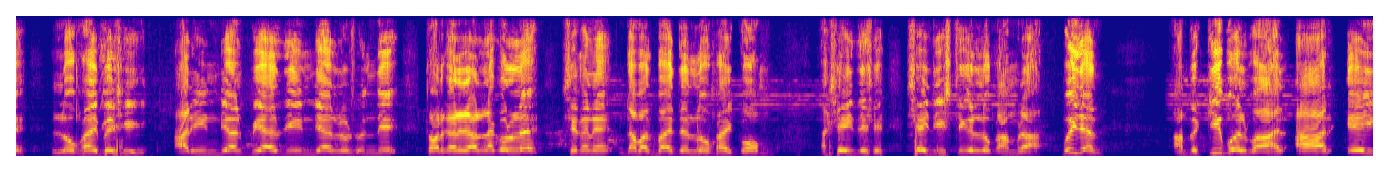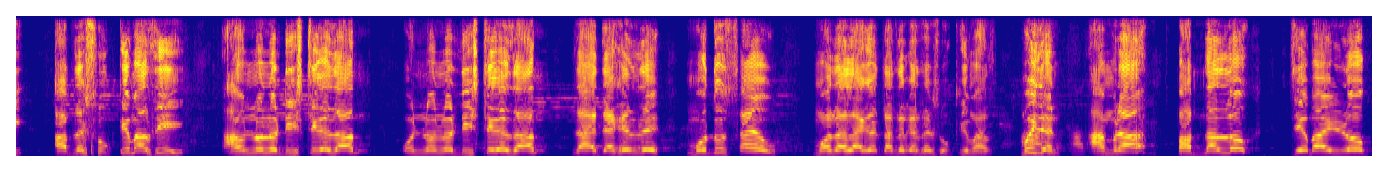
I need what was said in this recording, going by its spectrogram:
লোক হয় বেশি। আর ইন্ডিয়ান পেঁয়াজ দিয়ে, ইন্ডিয়ান রসুন দিয়ে তরকারি রান্না করলে সেখানে দাওয়াত বাড়িতে লোক হয় কম। আর সেই দেশে, সেই ডিস্ট্রিক্টের লোক আমরা, বুঝলেন? আপনি কি বলব? আর আর এই আপনার শুক্তি মাছই অন্য অন্য ডিস্ট্রিক্টে যান অন্য অন্য ডিস্ট্রিক্টে যান যাই দেখেন যে মধু ছায়ও মজা লাগে তাদের কাছে শুক্তি মাছ। বুঝলেন? আমরা পাবনার লোক যে বাড়ির লোক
